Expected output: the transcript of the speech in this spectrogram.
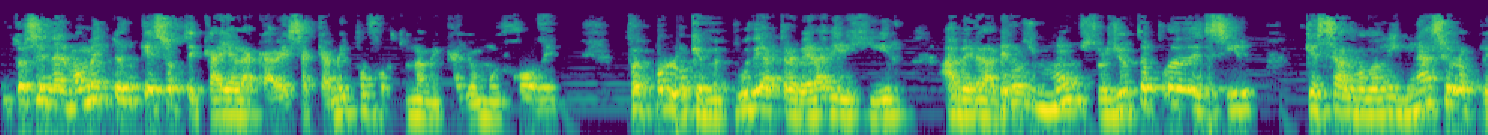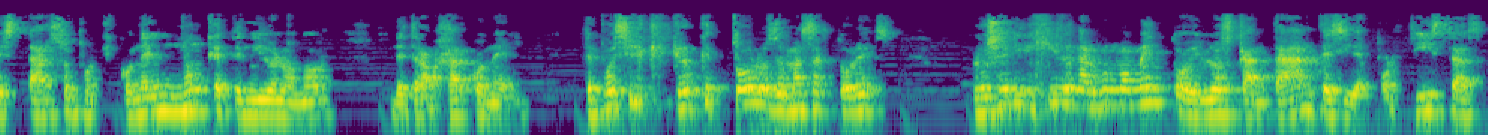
Entonces, en el momento en que eso te cae a la cabeza, que a mí por fortuna me cayó muy joven, fue por lo que me pude atrever a dirigir a verdaderos monstruos. Yo te puedo decir que salvo don Ignacio López Tarso, porque con él nunca he tenido el honor de trabajar con él, te puedo decir que creo que todos los demás actores los he dirigido en algún momento, y los cantantes y deportistas,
